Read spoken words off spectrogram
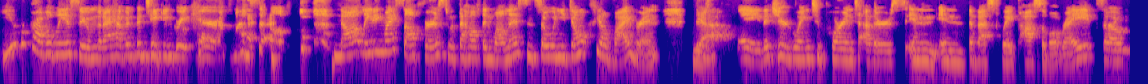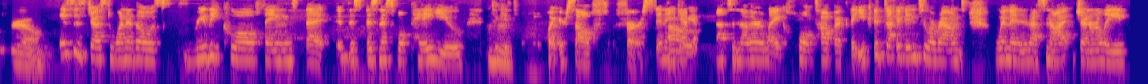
you would probably assume that I haven't been taking great care of myself, not leading myself first with the health and wellness. And so when you don't feel vibrant, yeah. Way that you're going to pour into others in in the best way possible, right? So, so true. This is just one of those really cool things that this business will pay you to mm-hmm. continue to put yourself first. And oh, again, oh, yeah. that's another like whole topic that you could dive into around women and us not generally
